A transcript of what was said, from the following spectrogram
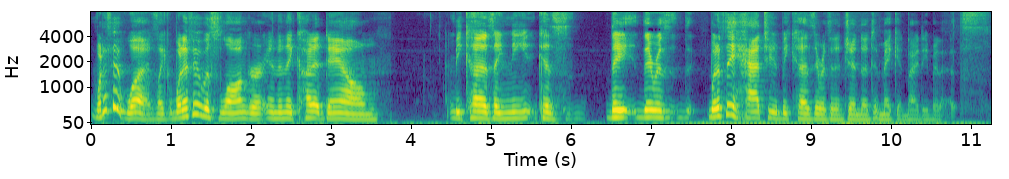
what if it was like what if it was longer and then they cut it down because they need because they there was what if they had to because there was an agenda to make it 90 minutes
